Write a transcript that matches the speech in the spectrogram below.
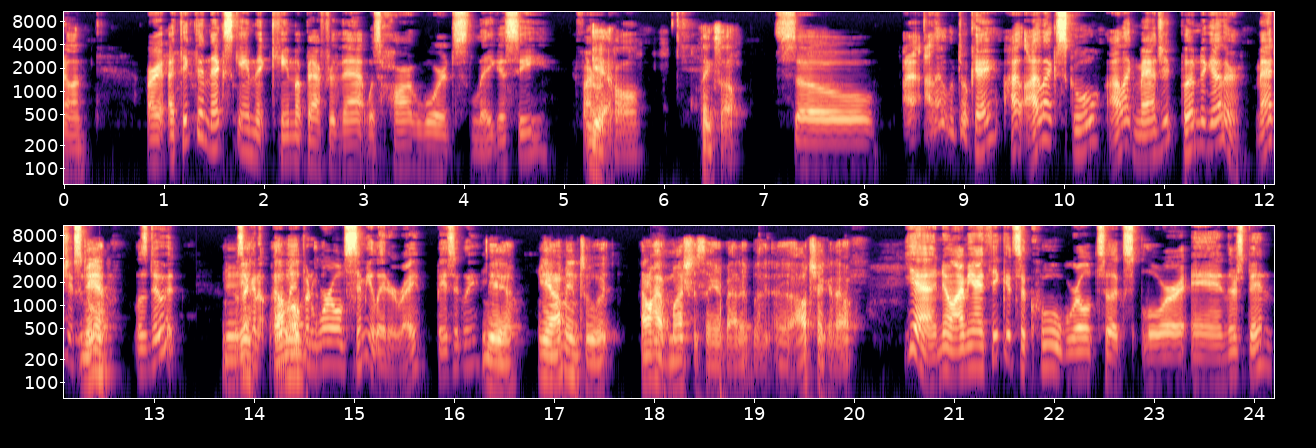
on. All right, I think the next game that came up after that was Hogwarts Legacy, if I Yeah. recall. think so. So I, I looked okay. I, I like school. I like magic. Put them together. Magic school. Yeah. Let's do it. Yeah, It's like an I'm in- open world simulator, right? Basically. Yeah, yeah, I'm into it. I don't have much to say about it, but uh, I'll check it out. Yeah, no, I mean, I think it's a cool world to explore, and there's been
